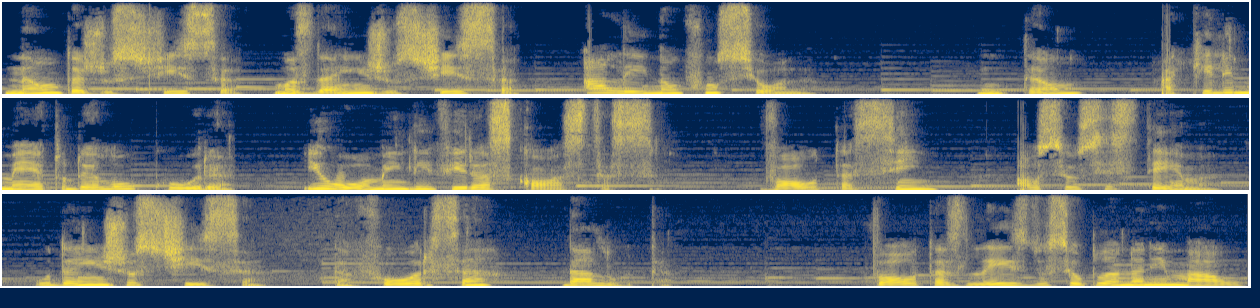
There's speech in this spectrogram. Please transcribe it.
não da justiça, mas da injustiça, a lei não funciona. Então, aquele método é loucura e o homem lhe vira as costas. Volta, sim, ao seu sistema, o da injustiça, da força, da luta volta às leis do seu plano animal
